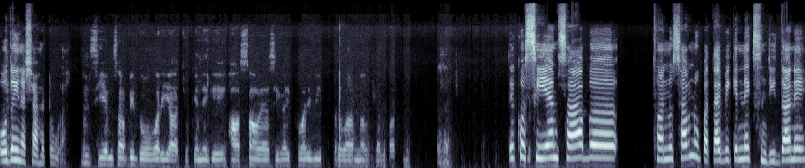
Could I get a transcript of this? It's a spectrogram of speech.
ਉਦੋਂ ਹੀ ਨਸ਼ਾ ਹਟੂਗਾ। ਹਮ ਸੀਐਮ ਸਾਹਿਬ ਵੀ ਦੋ ਵਾਰੀ ਆ ਚੁੱਕੇ ਨੇ ਕਿ ਹਾਦਸਾ ਹੋਇਆ ਸੀਗਾ। ਇੱਕ ਵਾਰੀ ਵੀ ਪਰਿਵਾਰ ਨਾਲ ਗੱਲਬਾਤ ਨਹੀਂ ਦੇਖੋ ਸੀਐਮ ਸਾਹਿਬ ਤੁਹਾਨੂੰ ਸਭ ਨੂੰ ਪਤਾ ਹੈ ਵੀ ਕਿੰਨੇ ਕੁ ਸੰਜੀਦਾ ਨੇ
